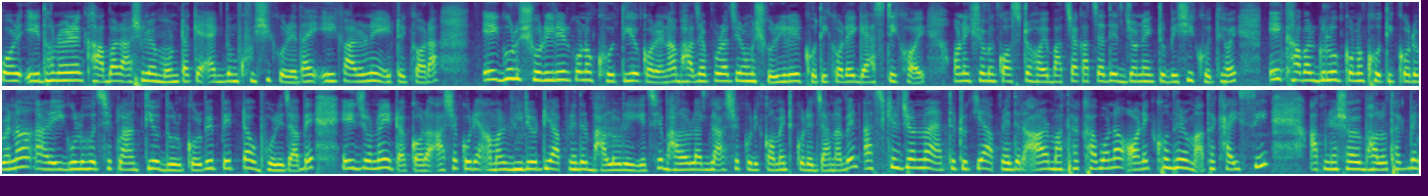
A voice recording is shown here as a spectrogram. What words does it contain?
পর এই ধরনের খাবার আসলে মনটাকে একদম খুশি করে দেয়, এই কারণে এটা করা। এইগুলো শরীরের কোনো ক্ষতিও করে না। ভাজা পোড়া যেরকম শরীরের ক্ষতি করে গ্যাস্ট্রিক হয়, অনেক সময় কষ্ট হয় বাচ্চা কাচ্চাদের জন্য একটু বেশি ক্ষতি হয়। এই খাবারগুলো কোনো ক্ষতি করবে না আর এইগুলো হচ্ছে ক্লান্তিও দূর করবে, পেটটাও ভরে যাবে। এই জন্য এটা করা। আশা করি আমার ভিডিওটি আপনাদের ভালো লেগেছে। ভালো লাগলে আশা করি কমেন্ট করে জানাবেন। আজকের জন্য এতটুকুই। আপনাদের আর মাথা খাব না। অনেকক্ষণ ধরে মাথা খাইছি। আপনারা সবাই ভালো থাকবেন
